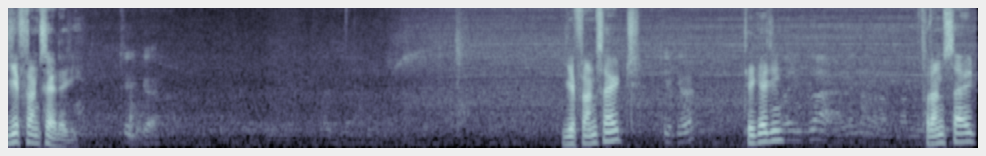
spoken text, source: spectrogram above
ये फ्रंट साइड है जी। ठीक है। ये फ्रंट साइड ठीक है। ठीक है जी। फ्रंट साइड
